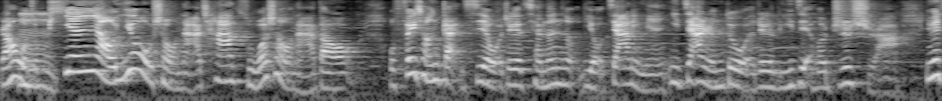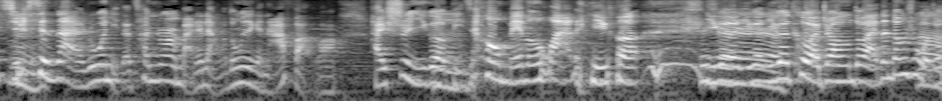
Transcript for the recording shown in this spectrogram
然后我就偏要右手拿叉，左手拿刀。我非常感谢我这个前男友家里面一家人对我的这个理解和支持啊，因为其实现在如果你在餐桌上把这两个东西给拿反了，还是一个比较没文化的一个 一个一个一个特征，对。但当时我就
